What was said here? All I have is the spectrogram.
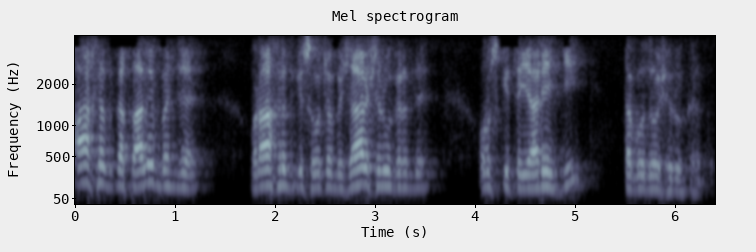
آخرت کا طالب بن جائے اور آخرت کی سوچ و بچار شروع کر دے اور اس کی تیاری کی تگ و دو شروع کر دے۔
